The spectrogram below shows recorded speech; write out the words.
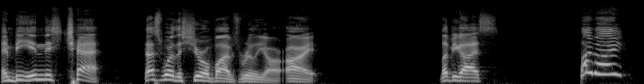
and be in this chat. That's where the Shiro vibes really are. All right. Love you guys. Bye bye.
